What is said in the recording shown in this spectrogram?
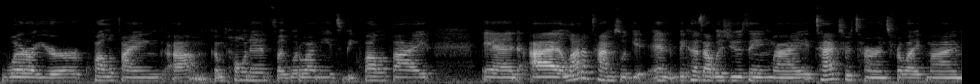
what are your qualifying um, components, like, what do I need to be qualified? And I a lot of times would get and because I was using my tax returns for like my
